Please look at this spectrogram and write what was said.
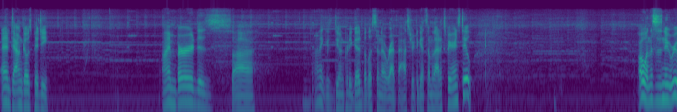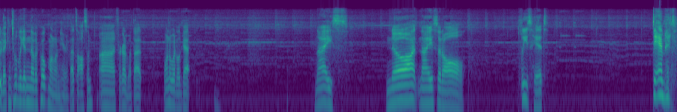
And down goes Pidgey. I'm Bird is, uh... I think he's doing pretty good, but let's send out Rat Bastard to get some of that experience, too. Oh, and this is a new route. I can totally get another Pokemon on here. That's awesome. Uh, I forgot about that. Wonder what I'll get. Nice. Not nice at all. Please hit. Damn it.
